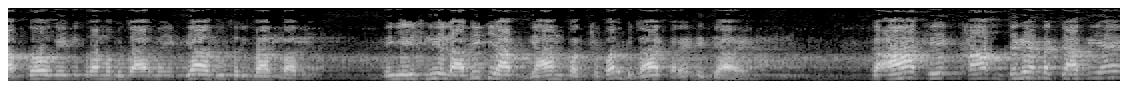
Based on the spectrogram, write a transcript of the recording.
आप कहोगे कि ब्रह्म विचार में क्या दूसरी बात ला दी तो ये इसलिए ला दी कि आप ज्ञान पक्ष पर विचार करें कि क्या है। तो आँख एक खास जगह तक जाती है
